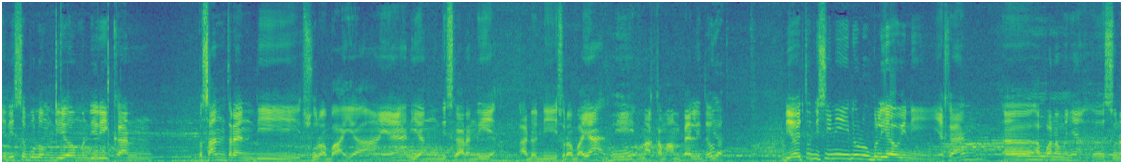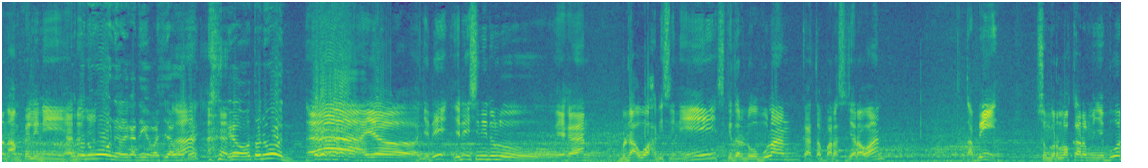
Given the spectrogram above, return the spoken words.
jadi sebelum dia mendirikan pesantren di Surabaya ya, yang di sekarang di ada di Surabaya di makam Ampel itu. Iya. Dia itu di sini dulu beliau ini, ya kan? Eh, apa namanya? eh, Sunan Ampel ini adanya. nuwun ya katanya Mas Jawa Hah? teh. Ya, motor nuwun. Ah, iya. Jadi jadi di sini dulu, ya kan? Berdakwah di sini sekitar dua bulan kata para sejarawan. Tapi sumber lokal menyebut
